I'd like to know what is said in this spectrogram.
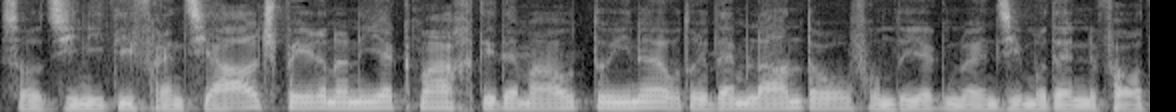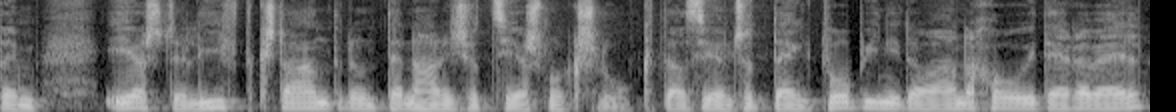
so seine Differentialsperren nie gemacht in dem Auto rein oder in dem Landhof und irgendwann sind wir dann vor dem ersten Lift gestanden und dann habe ich schon zuerst mal geschluckt. Also ich habe schon gedacht, wo bin ich da angekommen in dieser Welt?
